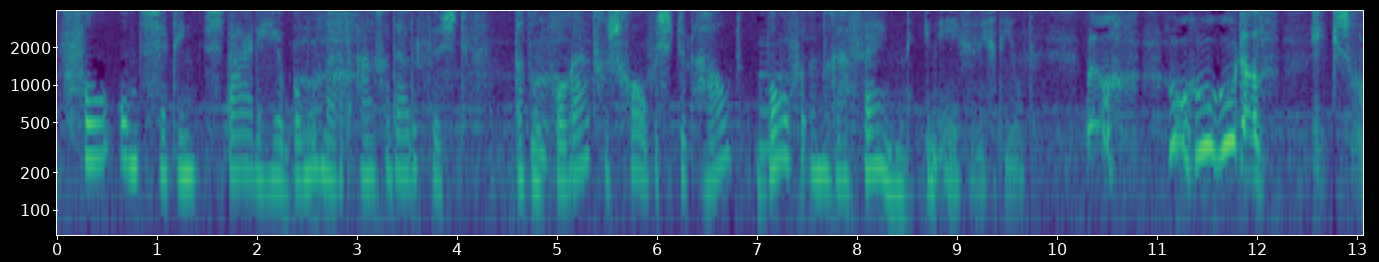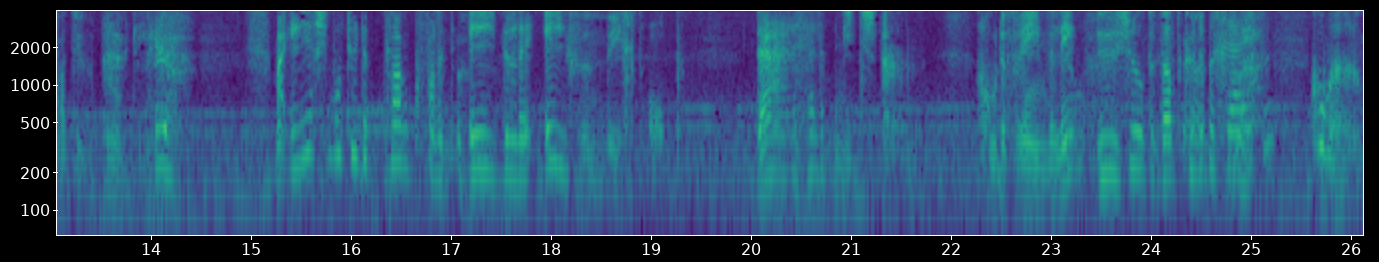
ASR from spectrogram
Vol ontzetting staarde heer Bommel naar het aangeduide fust... dat een vooruitgeschoven stuk hout boven een ravijn in evenwicht hield. Maar Hoe, hoe, hoe dan? Ik zal het u uitleggen. Maar eerst moet u de plank van het edele evenwicht op. Daar helpt niets aan. Goede vreemdeling, u zult dat kunnen begrijpen. Kom aan,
